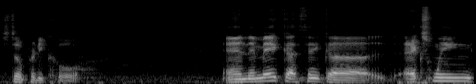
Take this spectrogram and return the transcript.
still pretty cool and they make I think a X-wing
